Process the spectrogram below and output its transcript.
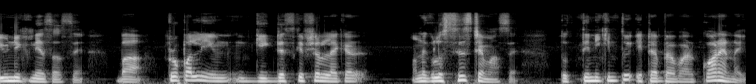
ইউনিকনেস আছে বা প্রপারলি গিগ ডেসক্রিপশন লেখার অনেকগুলো সিস্টেম আছে। তো তিনি কিন্তু এটা ব্যবহার করে নাই।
